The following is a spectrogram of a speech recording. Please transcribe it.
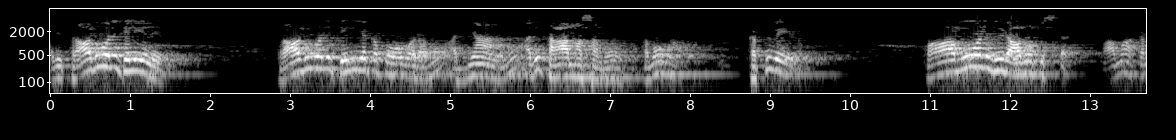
అది త్రాడు అని తెలియలేదు. రాదు అని తెలియకపోవడము అజ్ఞానము అది తామసము. తమో కప్పివేయడం పాము అని వీడు ఆరోపిస్తాడు. పాము అక్కడ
